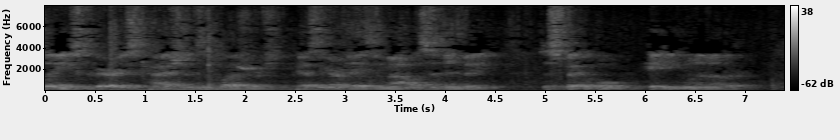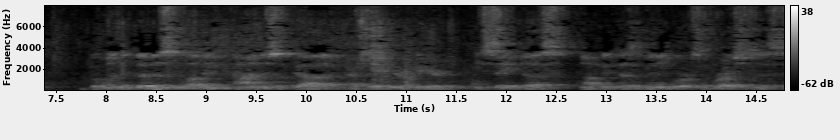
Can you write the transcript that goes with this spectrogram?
slaves to various passions and pleasures, passing our days in malice and envy, despicable, hating one another. But when the goodness and loving kindness of God, our Savior, appeared, he saved us, not because of any works of righteousness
